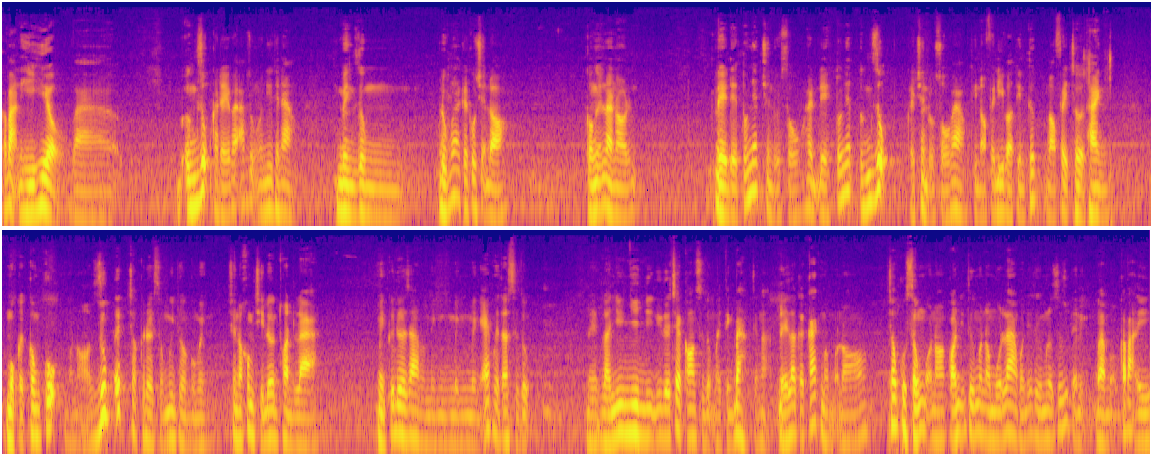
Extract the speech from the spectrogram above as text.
Các bạn ý hiểu và ứng dụng cái đấy và áp dụng nó như thế nào. Mình dùng đúng là cái câu chuyện đó. Có nghĩa là nó, để để tốt nhất chuyển đổi số hay để tốt nhất ứng dụng cái chuyển đổi số vào thì nó phải đi vào tiềm thức, nó phải trở thành một cái công cụ mà nó giúp ích cho cái đời sống bình thường của mình. Chứ nó không chỉ đơn thuần là mình cứ đưa ra và mình mình mình ép người ta sử dụng. Ừ đấy là như nhìn những đứa trẻ con sử dụng máy tính bảng chẳng hạn. Đấy là cái cách mà bọn nó trong cuộc sống bọn nó có những thứ mà nó muốn làm có những thứ mà nó giúp được. Và bọn các bạn ấy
